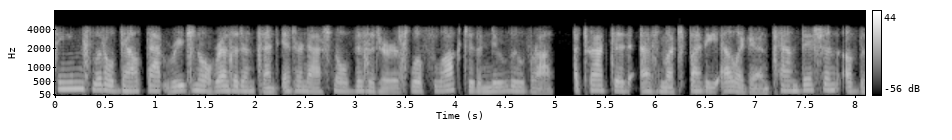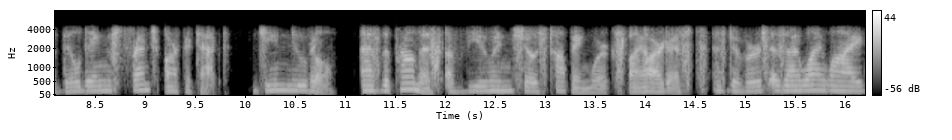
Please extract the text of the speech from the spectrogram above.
seems little doubt that regional residents and international visitors will flock to the new Louvre, attracted as much by the elegant ambition of the building's French architect, Jean Nouvel, as the promise of viewing show-stopping works by artists as diverse as Ai Weiwei,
